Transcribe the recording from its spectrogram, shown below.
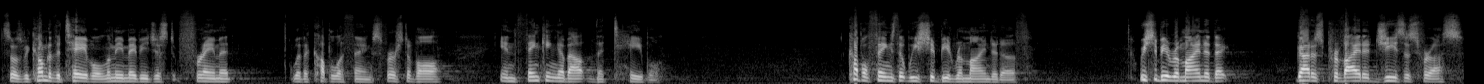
So as we come to the table, let me maybe just frame it with a couple of things. First of all, in thinking about the table, a couple things that we should be reminded of. We should be reminded that God has provided Jesus for us.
